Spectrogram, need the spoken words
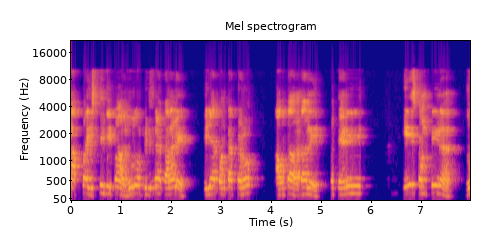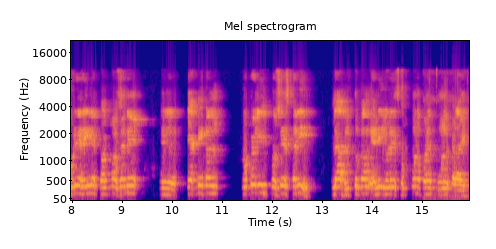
આપવા ઈચ્છતી હતી, પણ અધૂરો બ્રિજના કારણે બીજા કોન્ટ્રાક્ટરો આવતા હતા નહીં. તો તેની એ જ કંપનીના જોડે રહીને કોર્પોરેશને ટેકનિકલ ટોટલી પ્રોસેસ કરી અને આ બ્રિજનું કામ એની જોડે સંપૂર્ણપણે પૂર્ણ કરાય છે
